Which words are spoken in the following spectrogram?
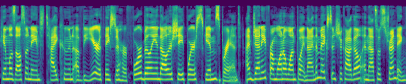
Kim was also named Tycoon of the Year thanks to her $4 billion shapewear Skims brand. I'm Jenny from 101.9 The Mix in Chicago, and that's what's trending.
